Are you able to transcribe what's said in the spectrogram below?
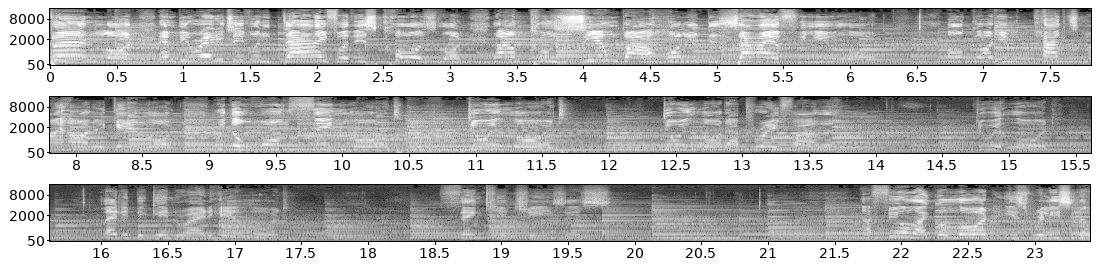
burn, Lord, and be ready to even die for this cause, Lord. That I'm consumed by a holy desire for you, Lord. Oh God, impact my heart again, Lord, with the one thing, Lord. Do it, Lord. Do it, Lord. I pray, Father. Do it, Lord. Let it begin right here, Lord. Thank you, Jesus. I feel like the Lord is releasing a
